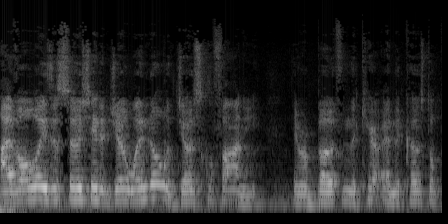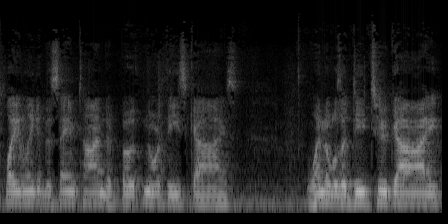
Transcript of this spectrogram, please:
I've always associated Joe Wendle with Joe Sclafani. They were both in the in the Coastal Plain League at the same time. They're both Northeast guys. Wendle was a D two guy.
